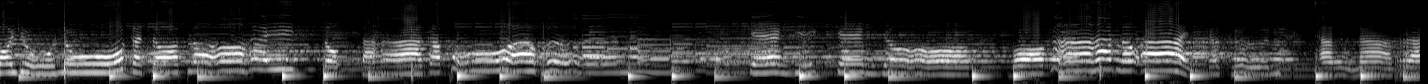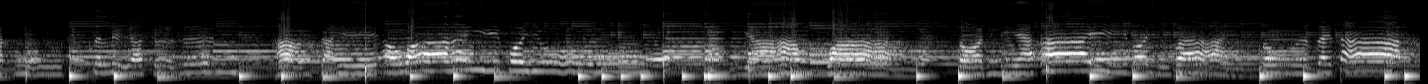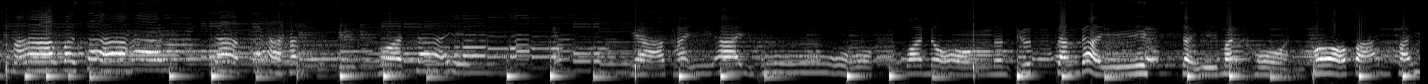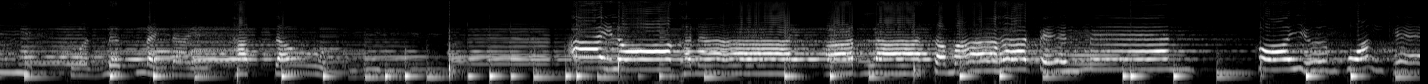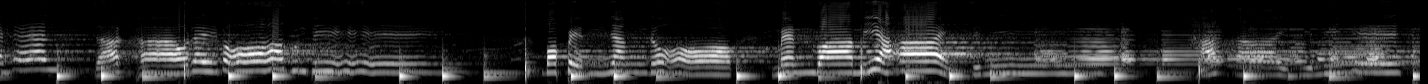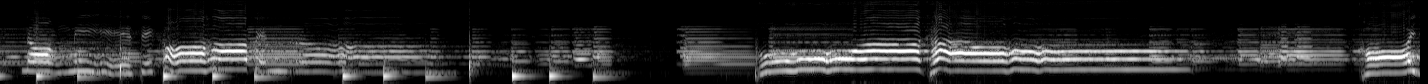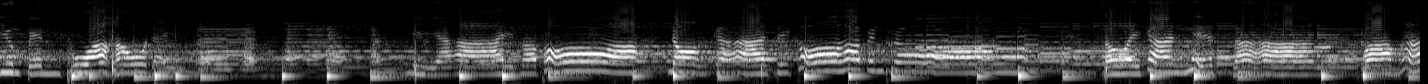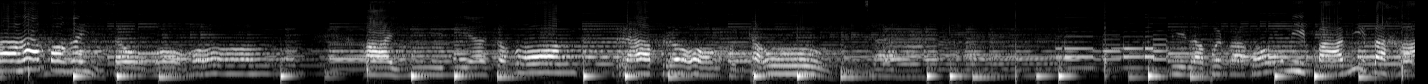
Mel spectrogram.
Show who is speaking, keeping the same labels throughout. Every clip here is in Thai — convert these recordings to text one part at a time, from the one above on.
Speaker 1: บ่อยู่หนูกระจอบลอยสบตากับผัวเพิ่นแกงยิกแกงหยอกบอกฮักแล้วอายก็เขินช่างน่ารักเสลือเกิน ห้ามใจเอาไว้ ว่าน้องนั้นคิดจังใด ใจมันห่อนพ่อปานไฟ ส่วนลึกในในหักเจ้าอีหลีอายรอขนาด อาจลาสมาร์เป็นแมนขอยืมควงแขน จากข่าวได้บอกคุณพี่บ่เป็นยังดอก แม่นว่าเมียอายสิมี ขอเป็นรองผัวเขา ขอยืมเป็นผัวเฮาได้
